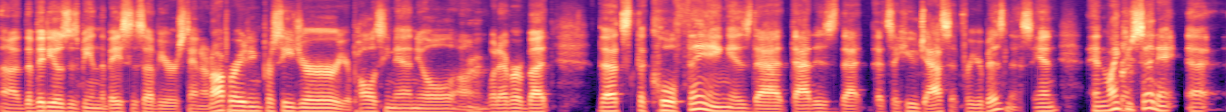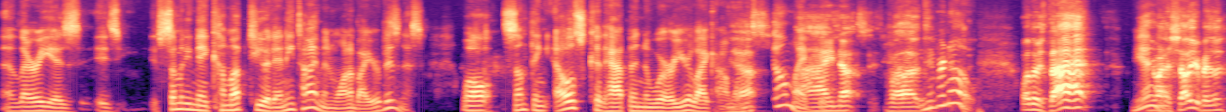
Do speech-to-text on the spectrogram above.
uh, the videos as being the basis of your standard operating procedure your policy manual um, right. whatever but that's the cool thing is that that is that that's a huge asset for your business. And and like right. you said uh, uh, larry is is if somebody may come up to you at any time and want to buy your business well something else could happen to where you're like i yeah. want to sell my business. i know. well you never know. well there's that. Yeah you want to sell your business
